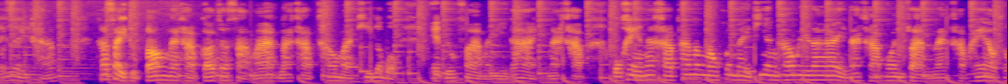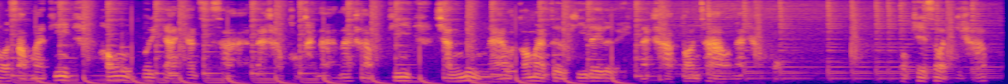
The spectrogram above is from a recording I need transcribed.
ได้เลยครับ ถ้าใส่ถูกต้องนะครับก็จะสามารถนะครับเข้ามาที่ระบบ e d u f a r m อันนี้ได้นะครับโอเคนะครับ ถ้าน้องๆคนไหนที่ยังเข้าไม่ได้นะครับวันจันทร์นะครับให้เอาโทรศัพท์มาที่ห้องบริการการศึกษานะครับของคณะนะครับที่ชั้นหนึ่งนะแล้วก็มาเจอพี่ได้เลยนะครับ ตอนเช้านะครับผมโอเค สวัสดีครับ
